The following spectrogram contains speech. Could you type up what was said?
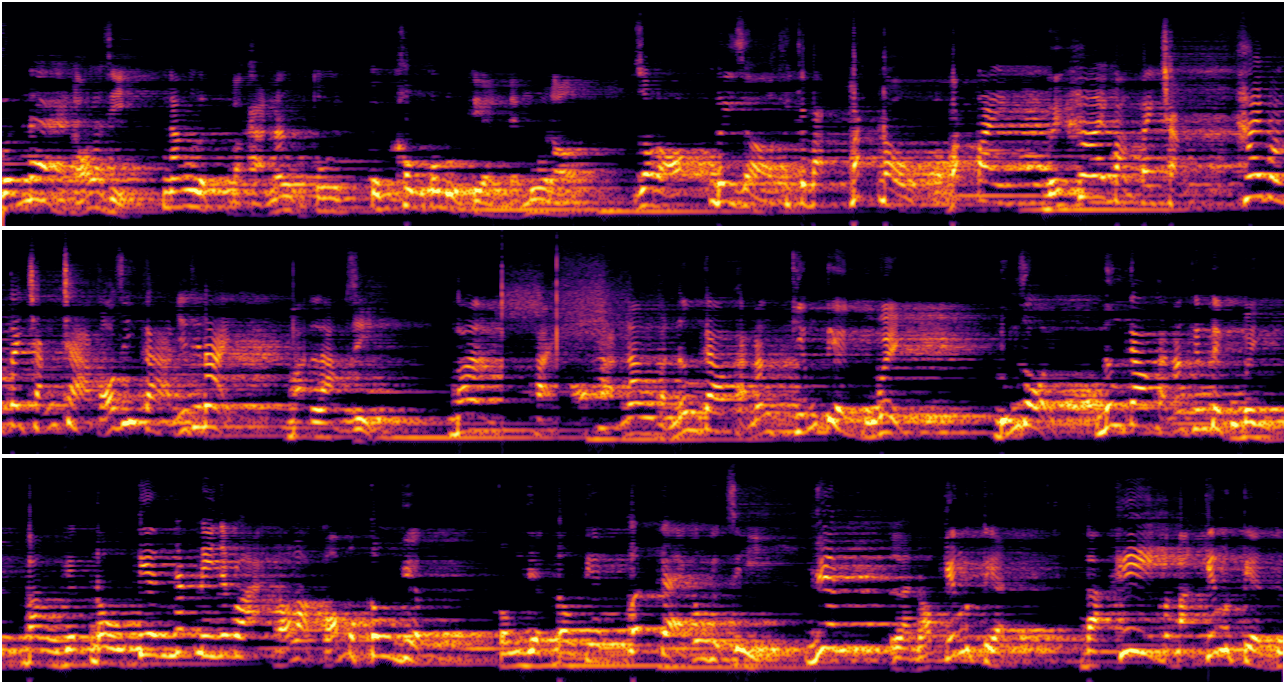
Vấn đề đó là gì? Năng lực và khả năng của tôi tôi không có đủ tiền để mua nó. Do đó, bây giờ khi các bạn bắt đầu và bắt tay với hai bàn tay trắng, hai bàn tay trắng chả có gì cả như thế này, bạn làm gì? Bạn phải có khả năng và nâng cao khả năng kiếm tiền của mình. Đúng rồi, nâng cao khả năng kiếm tiền của mình bằng việc đầu tiên nhắc đi nhắc lại đó là có một công việc. Công việc đầu tiên, bất kể công việc gì, miễn là nó kiếm được tiền và khi mà bạn kiếm được tiền từ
